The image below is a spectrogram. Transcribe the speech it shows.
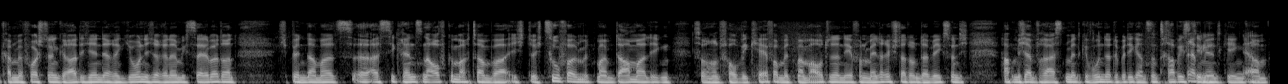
kann mir vorstellen, gerade hier in der Region, ich erinnere mich selber dran, ich bin damals, äh, als die Grenzen aufgemacht haben, war ich durch Zufall mit meinem damaligen, es war noch ein VW Käfer, mit meinem Auto in der Nähe von Mellrichstadt unterwegs und ich habe mich einfach erst mit gewundert über die ganzen Trabis, die mir entgegenkamen.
